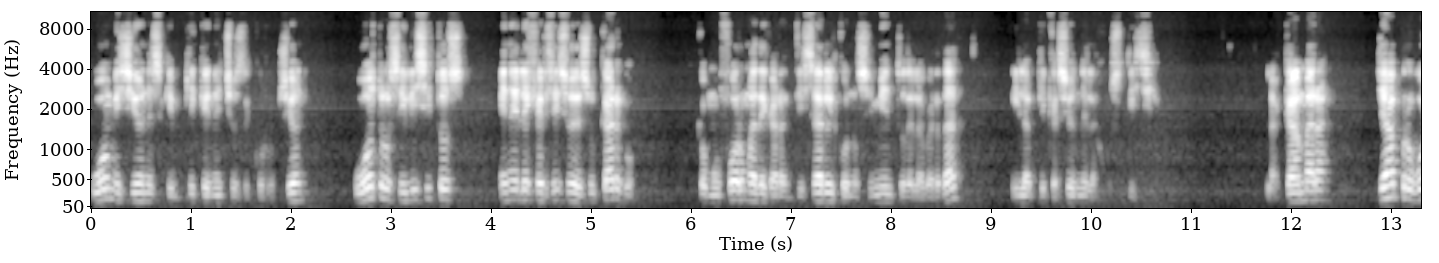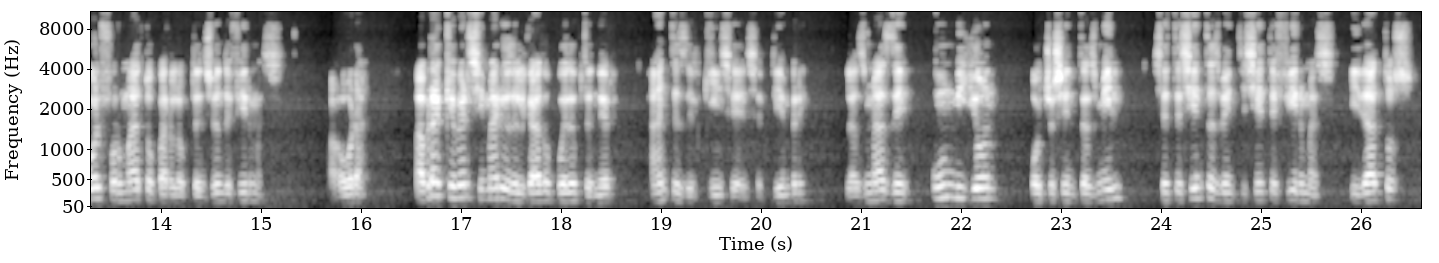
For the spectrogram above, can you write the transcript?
u omisiones que impliquen hechos de corrupción u otros ilícitos en el ejercicio de su cargo, como forma de garantizar el conocimiento de la verdad y la aplicación de la justicia. La Cámara ya aprobó el formato para la obtención de firmas. Ahora, habrá que ver si Mario Delgado puede obtener, antes del 15 de septiembre, las más de 1.800.727 firmas y datos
